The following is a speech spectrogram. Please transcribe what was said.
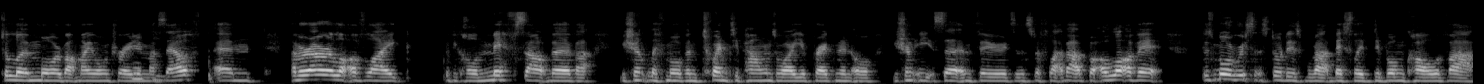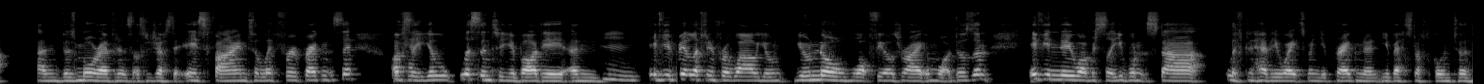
to learn more about my own training mm-hmm. myself, um, and there are a lot of like if you call them myths out there that you shouldn't lift more than 20 pounds while you're pregnant or you shouldn't eat certain foods and stuff like that. But a lot of it, there's more recent studies that basically debunk all of that. And there's more evidence that suggests it is fine to lift through pregnancy. Obviously, okay. you listen to your body, and hmm. if you've been lifting for a while, you'll you'll know what feels right and what doesn't. If you knew, obviously, you wouldn't start lifting heavy weights when you're pregnant, you're best off going to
